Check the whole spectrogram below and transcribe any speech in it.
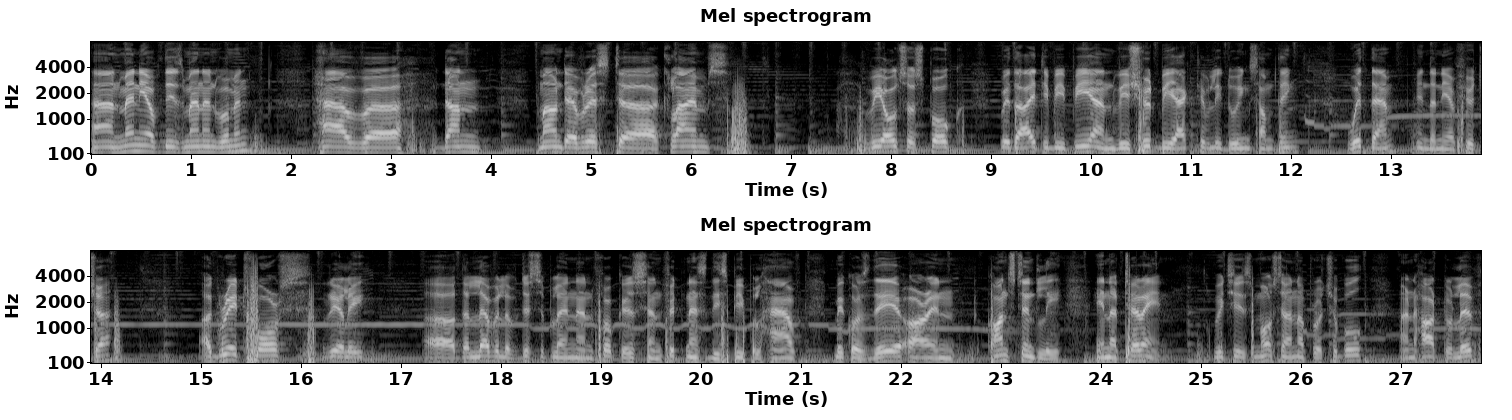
And many of these men and women have uh, done Mount Everest uh, climbs. We also spoke with ITBP and we should be actively doing something with them in the near future. A great force, really, uh, the level of discipline and focus and fitness these people have because they are in constantly in a terrain which is most unapproachable and hard to live.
